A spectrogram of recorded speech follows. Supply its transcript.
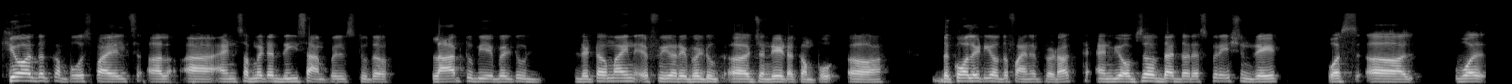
cure the compost piles uh, uh, and submitted these samples to the lab to be able to determine if we are able to uh, generate a compo uh, the quality of the final product. And we observed that the respiration rate was uh, was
